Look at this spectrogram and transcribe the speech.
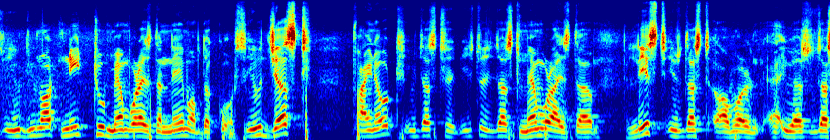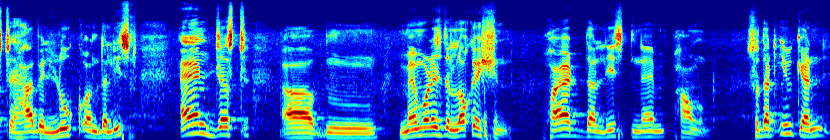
you do not need to memorize the name of the course. You just find out. You just you just memorize the list. You just our you just just have a look on the list and just uh, mm, memorize the location where the list name found so that you can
